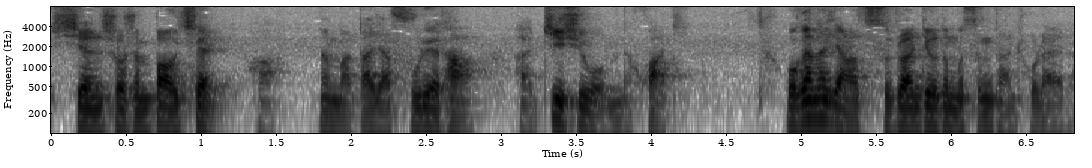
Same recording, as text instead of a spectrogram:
先说声抱歉啊。那么大家忽略它啊，继续我们的话题。我刚才讲了，瓷砖就这么生产出来的。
